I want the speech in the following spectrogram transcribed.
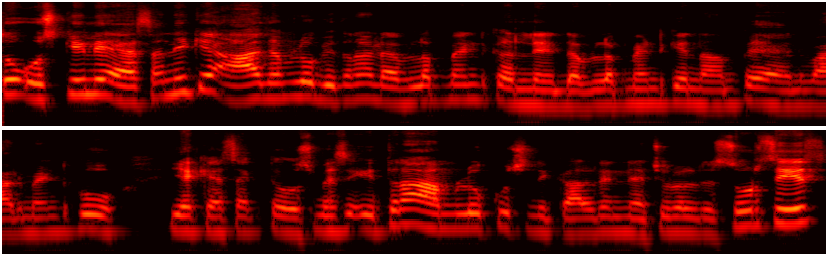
तो उसके लिए ऐसा नहीं कि आज हम लोग इतना डेवलपमेंट कर लें डेवलपमेंट के नाम पे एनवायरनमेंट को या कह सकते हैं उसमें से इतना हम लोग कुछ निकाल रहे हैं नेचुरल रिसोर्सेज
